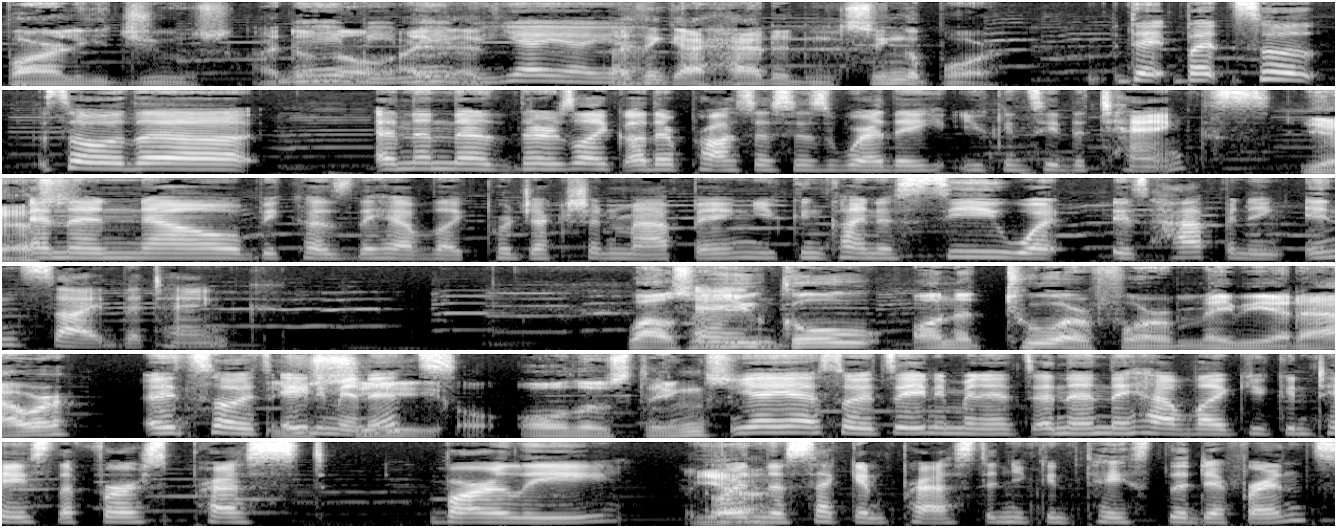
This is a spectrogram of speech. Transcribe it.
Barley juice. I don't know. Maybe, I, I, maybe. Yeah, yeah, yeah. I think I had it in Singapore. They, but so so the and then there, there's like other processes where they you can see the tanks Yes. and then now because they have like projection mapping you can kind of see what is happening inside the tank Wow. So you go on a tour for maybe an hour. it's so it's You 80 see minutes all those things. yeah yeah so it's 80 minutes and then they have like you can taste the first pressed barley or in the second pressed and you can taste the difference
